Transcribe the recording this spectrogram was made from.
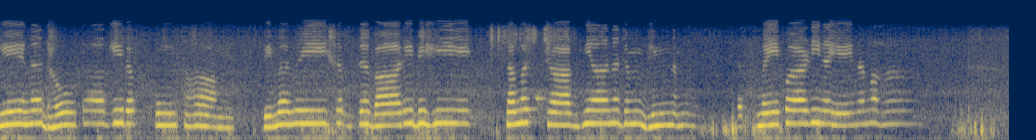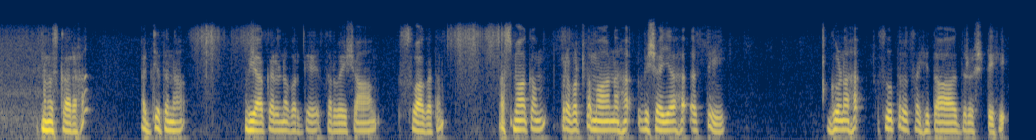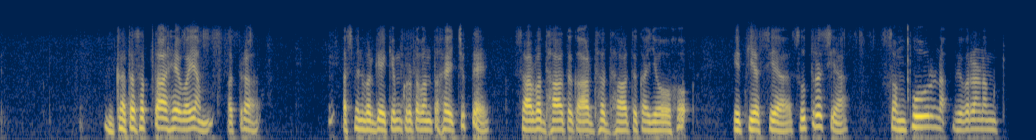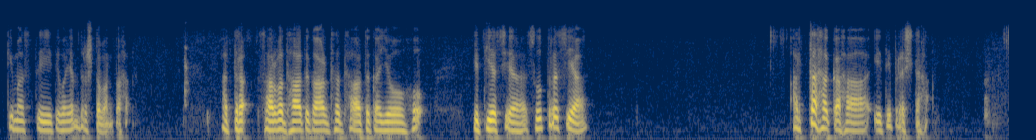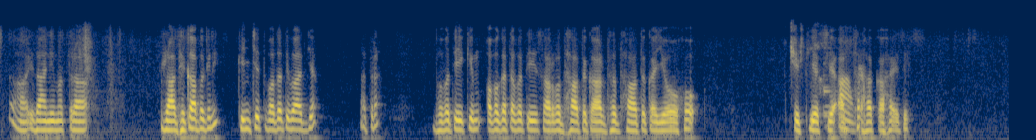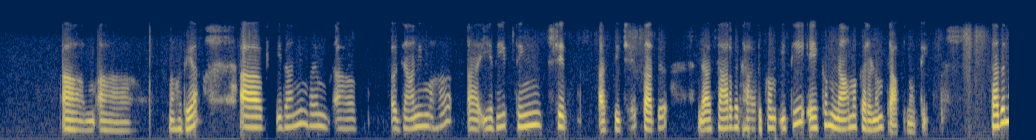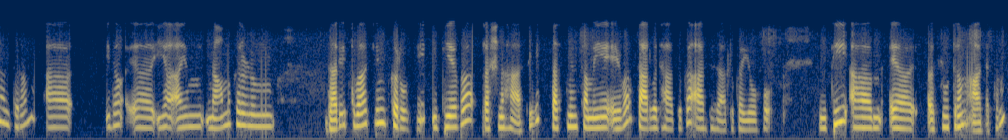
येन धौता गिरः पुंसाम् विमलै शब्दबारिभिः समश्चाज्ञानजं भिन्नम् तस्मै पाणिनये नमः। नमस्कारः। अद्यतनव्याकरणवर्गे सर्वेषां स्वागतम्। अस्माकं प्रवर्तमानः विषयः अस्ति गुणः। सूत्रसहितादृष्टिः। गतसप्ताहे वयम् अत्र अस्मिन् वर्गे किं कृतवन्तः इत्युक्ते सार्वधातुकार्धधातुकयोः इत्यस्य सूत्रस्य सम्पूर्णविवरणं किमस्ति इति वयं दृष्टवन्तः। अत्र सार्वधातुकार्धधातुकयोः इत्यस्य सूत्रस्य अर्थः कः इति प्रश्नः। इदानीम् अत्र राधिका भगिनी किञ्चित् वदति वा अद्य अत्र भवती किम् अवगतवती सार्वधातुकार्धधातुकयोः इत्यस्य अर्थः कः इति? आम् महोदय। इदानीं वयं जानीमः यदि किञ्चित् अस्ति चेत् तत् सार्वधातुकम् इति एकं नामकरणं प्राप्नोति। तदनन्तरं इद अयं नामकरणं धरित्वा किं करोति इत्येव प्रश्नः आसीत्। तस्मिन् समये एव सार्वधातुक आर्धधातुकयोः इति सूत्रम् आगतं।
